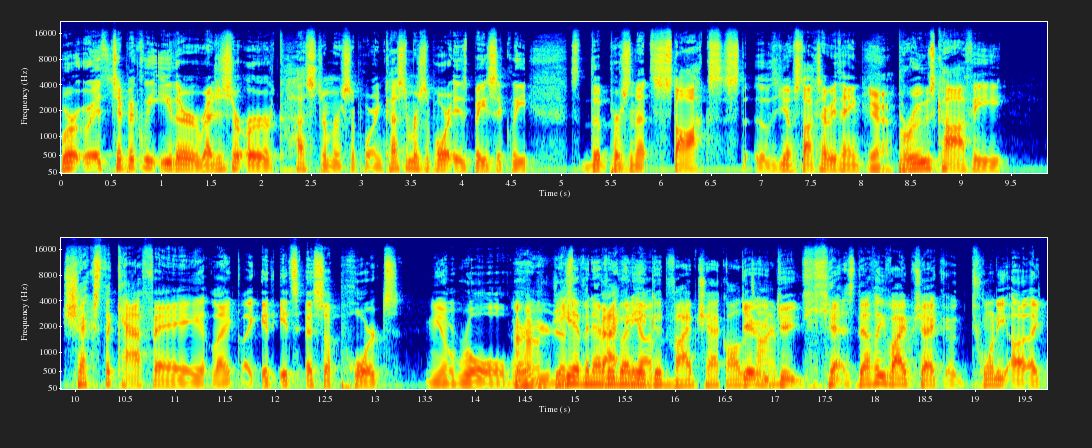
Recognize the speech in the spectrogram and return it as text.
We're it's typically either register or customer support. And customer support is basically the person that stocks you know stocks everything. Yeah. brews coffee, checks the cafe. Like like it, it's a support you know role where Uh-huh. you're just giving everybody backing a good vibe check all the Gi- time. gi- yes, definitely vibe check. uh, Twenty uh, like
